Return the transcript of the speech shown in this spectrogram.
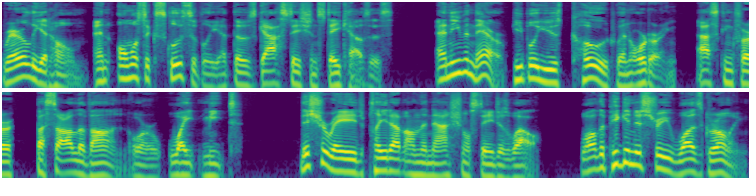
rarely at home, and almost exclusively at those gas station steakhouses. And even there, people used code when ordering, asking for basar levan, or white meat. This charade played out on the national stage as well. While the pig industry was growing,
